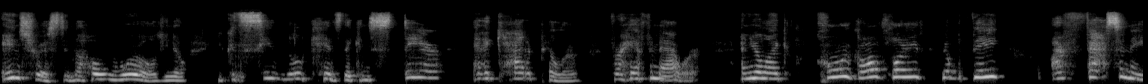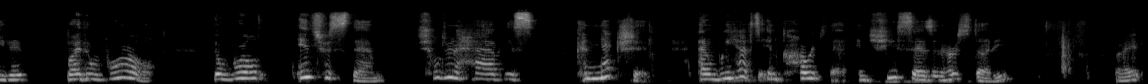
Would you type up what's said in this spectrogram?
interest in the whole world. You know, you can see little kids, they can stare at a caterpillar for half an hour. And you're like, oh my God, please. No, but they are fascinated by the world. The world interests them. Children have this connection, and we have to encourage that. And she says in her study, right?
